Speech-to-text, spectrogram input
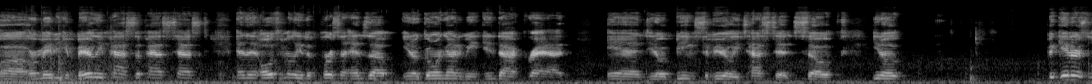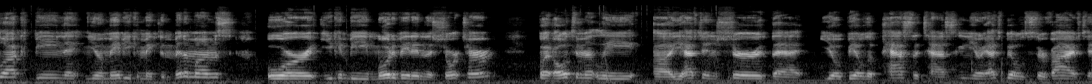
uh, or maybe you can barely pass the PAST test, and then ultimately the person ends up, you know, going on to be an indoc grad and you know being severely tested. So, you know, beginner's luck being that you know maybe you can make the minimums or you can be motivated in the short term but ultimately uh, you have to ensure that you'll be able to pass the test you know you have to be able to survive to,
